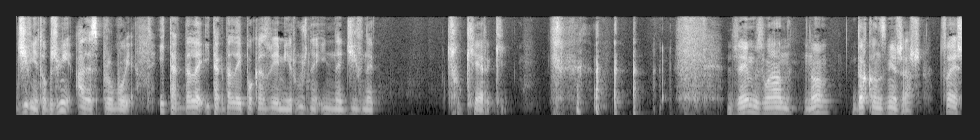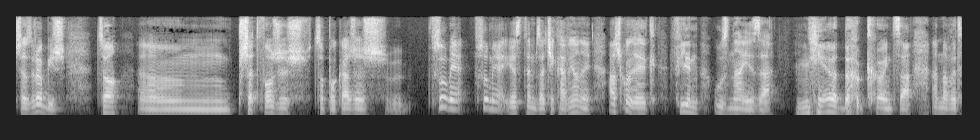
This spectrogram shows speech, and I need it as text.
Dziwnie to brzmi, ale spróbuję. I tak dalej, i tak dalej. Pokazuje mi różne inne dziwne cukierki. James Wan, no, dokąd zmierzasz? Co jeszcze zrobisz? Co um, przetworzysz? Co pokażesz? W sumie, w sumie jestem zaciekawiony, aczkolwiek film uznaję za nie do końca, a nawet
